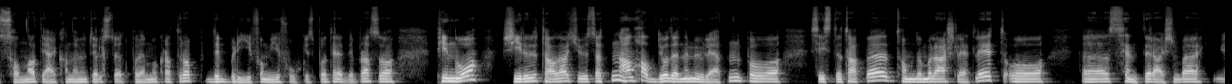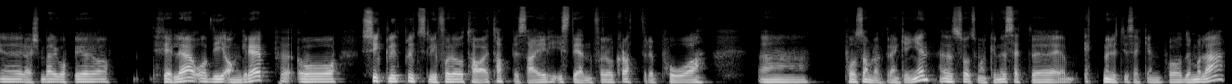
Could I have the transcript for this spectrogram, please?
sånn at jeg kan eventuelt støte på dem og klatre opp. Det blir for mye fokus på tredjeplass. Og Pinot, Giro d'Italia 2017, han hadde jo denne muligheten på siste etappe. Tom Dumoulin slet litt og uh, sendte Reichenberg, eh, Reichenberg opp i fjellet, og de angrep og syklet plutselig for å ta etappeseier istedenfor å klatre på eh, på sammenlagtrankingen. Det så ut som han kunne sette ett minutt i sekken på Dumoulin,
